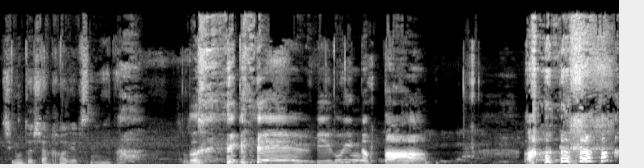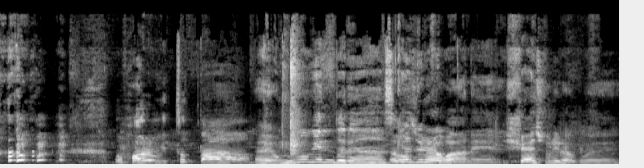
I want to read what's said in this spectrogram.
지금부터 시작하겠습니다. 너 되게 미국인 같다. 너 발음 미쳤다. 네, 영국인들은 스케줄이라고 안 해. 쉐줄이라고 해.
